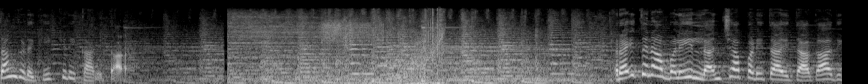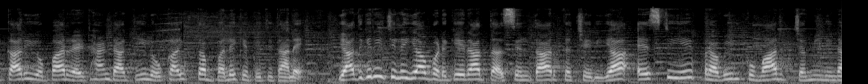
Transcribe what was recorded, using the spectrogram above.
ತಂಗಡಗಿ ಕಿಡಿಕಾರಿದ್ದಾರೆ. ರೈತನ ಬಳಿ ಲಂಚ ಪಡಿತಾ ಇದ್ದಾಗ ಅಧಿಕಾರಿಯೊಬ್ಬ ರೆಡ್ ಹ್ಯಾಂಡ್ ಆಗಿ ಲೋಕಾಯುಕ್ತ ಬಲೆಗೆ ಬಿದ್ದಿದ್ದಾನೆ. ಯಾದಗಿರಿ ಜಿಲ್ಲೆಯ ವಡಗೇರ ತಹಸೀಲ್ದಾರ್ ಕಚೇರಿಯ ಎಸ್ಟಿಎ ಪ್ರವೀಣ್ ಕುಮಾರ್ ಜಮೀನಿನ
